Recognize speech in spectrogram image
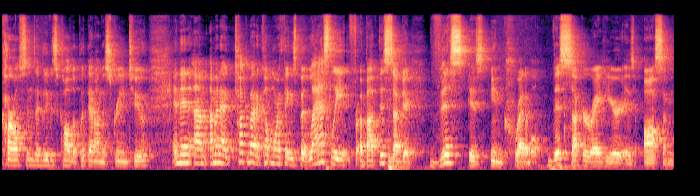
Carlson's I believe it's called. I'll put that on the screen too. And then um, I'm gonna talk about a couple more things, but lastly, for, about this subject, this is incredible. This sucker right here is awesome.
